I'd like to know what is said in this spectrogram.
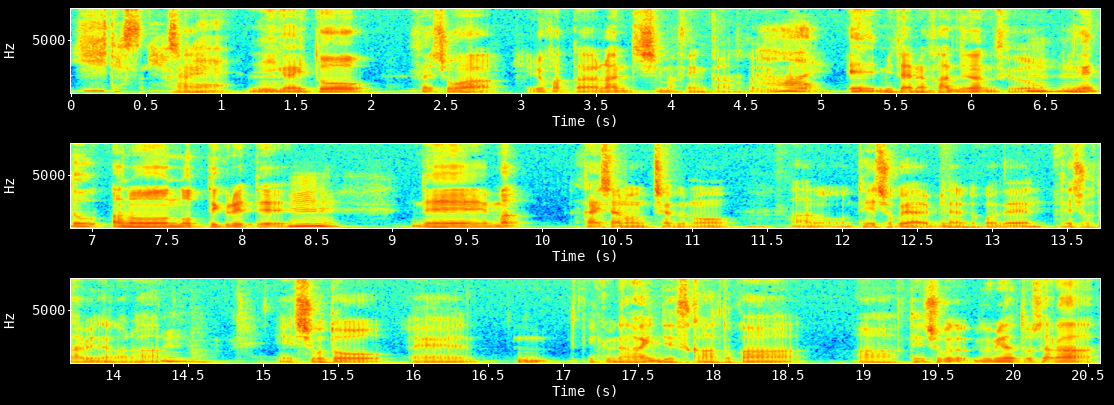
いですね、それ。はい。で意外と、最初は、よかったらランチしませんか？とか言うと、はいえ？みたいな感じなんですけど、うんうん。意外と、あの、乗ってくれて、うん。で、まあ、会社の近くの、あの、定食屋みたいなところで定食食べながら、うんえー仕事、えーん結構長いんですか？とか、あー転職組だとしたら、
